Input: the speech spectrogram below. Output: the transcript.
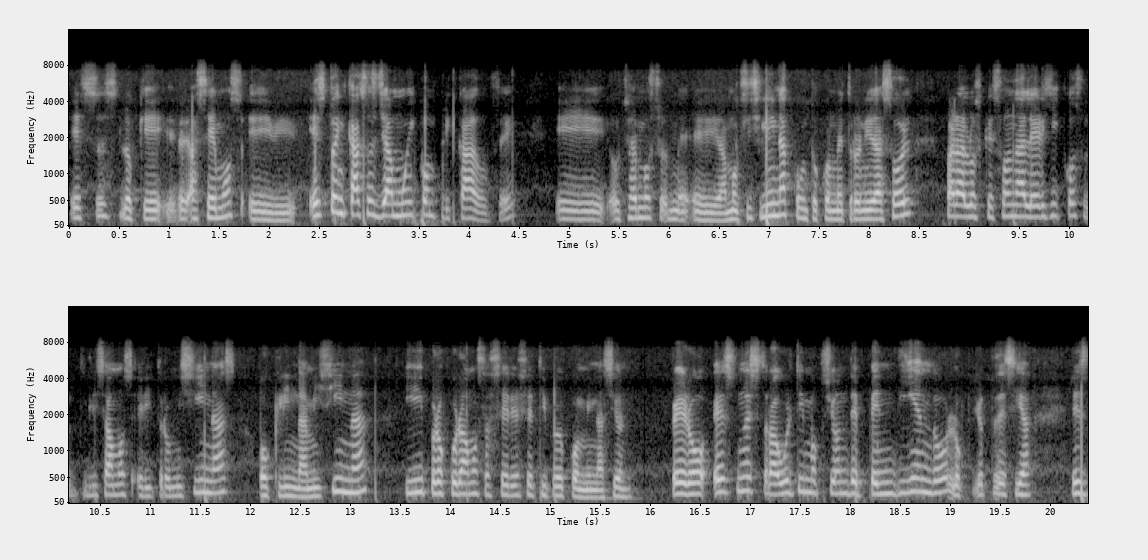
Eso es lo que hacemos. Eh, esto en casos ya muy complicados. ¿eh? usamos amoxicilina junto con metronidazol para los que son alérgicos utilizamos eritromicinas o clindamicina y procuramos hacer ese tipo de combinación. Pero es nuestra última opción dependiendo, lo que yo te decía, es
